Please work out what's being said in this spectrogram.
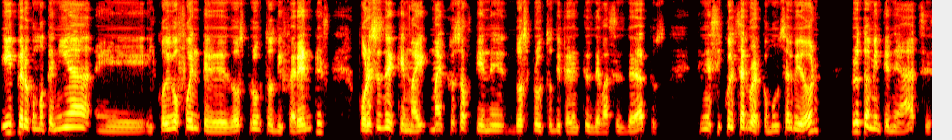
y pero como tenía eh, el código fuente de dos productos diferentes, por eso es de que Microsoft tiene dos productos diferentes de bases de datos. Tiene SQL Server como un servidor, pero también tiene Access.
